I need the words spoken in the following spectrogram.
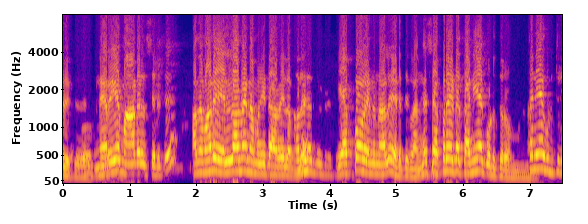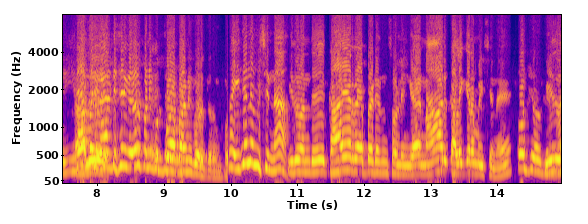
இருக்குது. நிறைய மாடல்ஸ் இருக்கு. அந்த மாடல் எல்லாமே நம்ம கிட்ட அவைலபிள் எப்ப வேணும்னாலும் எடுத்துக்கலாங்க. செப்பரேட்டா தனியா கொடுத்துருவோம். தனியா கொடுத்துருவீங்க இதே மாதிரி வேற டிசைன் ஏதாவது பண்ணி கொடுத்துருவீங்க பண்ணி கொடுத்துருவோம். அண்ணா, இது என்ன மிஷினா இது வந்து காயர் ரேப்பேடுன்னு சொல்லிங்க. நார் கலைக்கிற மிஷின் ஓகே ஓகே இது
